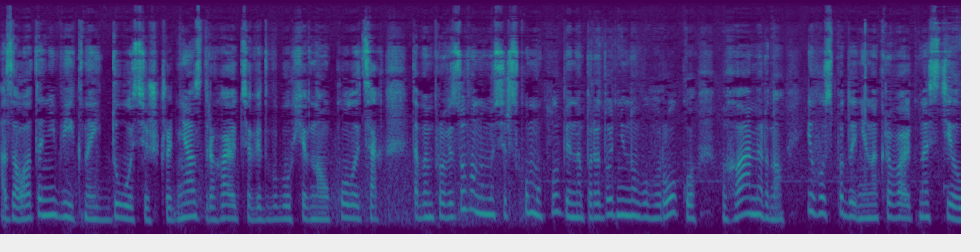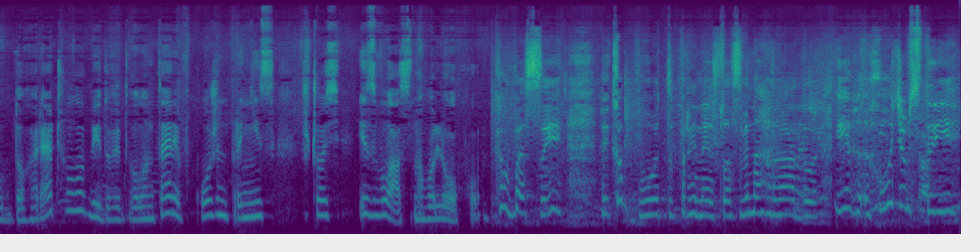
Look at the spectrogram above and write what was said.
а залатані вікна й досі щодня здригаються від вибухів на околицях. Та в імпровізованому сільському клубі напередодні нового року гамірно і господині накривають на стіл до гарячого обіду від волонтерів. Кожен приніс щось із власного льоху. ковбаси, капоту принесла з винограду. І хочемо стрі,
